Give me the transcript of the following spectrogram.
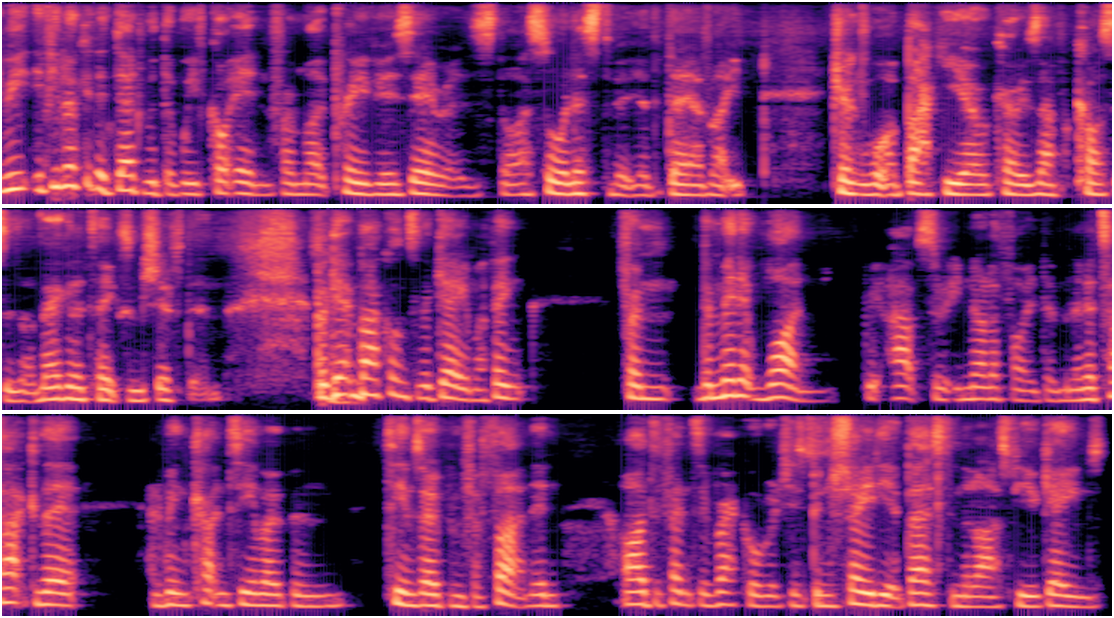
if you look at the deadwood that we've got in from like previous eras, I saw a list of it the other day of like Drinkwater, Bakayoko, Zappacosta, like, they're going to take some shifting. But getting back onto the game, I think from the minute one, we absolutely nullified them. And an attack that had been cutting team open teams open for fun. In our defensive record, which has been shady at best in the last few games,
